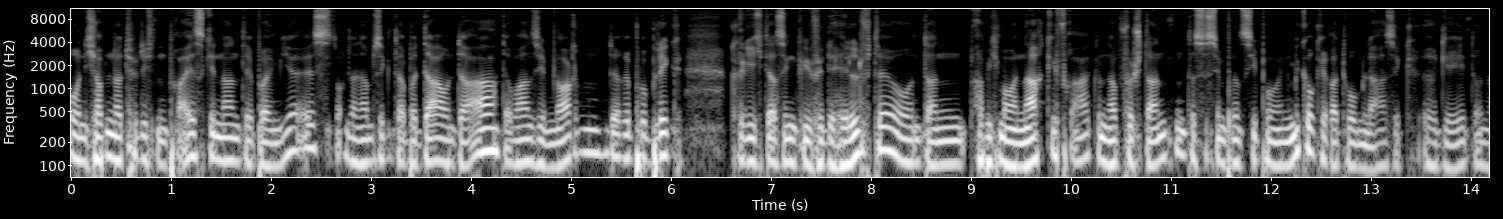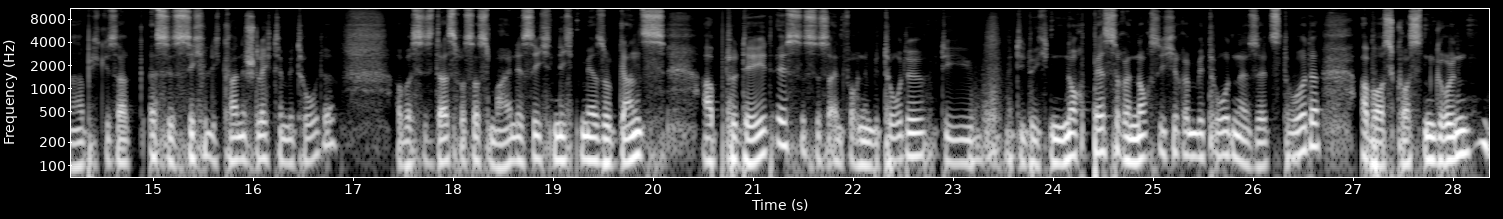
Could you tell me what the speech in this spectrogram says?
Und ich habe natürlich einen Preis genannt, der bei mir ist. Und dann haben sie gesagt, aber da und da, da waren sie im Norden der Republik, kriege ich das irgendwie für die Hälfte. Und dann habe ich mal nachgefragt und habe verstanden, dass es im Prinzip um ein Mikrokeratomlasik äh, geht. Und dann habe ich gesagt, es ist sicherlich keine schlechte Methode, aber es ist das, was aus meiner Sicht nicht mehr so ganz up-to-date ist. Es ist einfach eine Methode, die, die durch noch bessere, noch sichere Methoden ersetzt wurde. Aber aus Kostengründen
